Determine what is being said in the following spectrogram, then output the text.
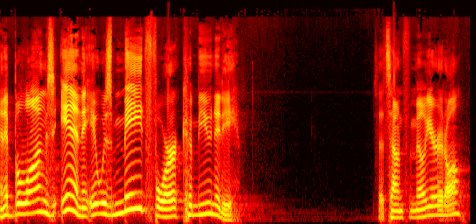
and it belongs in, it was made for community. Does that sound familiar at all?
